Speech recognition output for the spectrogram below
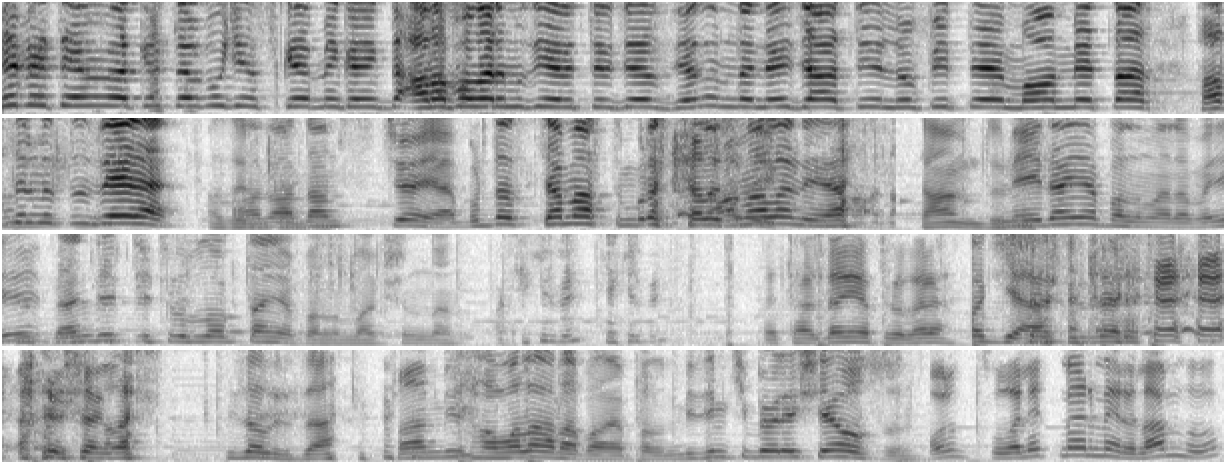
Hepinize merhaba arkadaşlar. Bugün Scrap Mekanik'te arabalarımızı yarıştıracağız. Yanımda Necati, Lufit ve Muhammed var. Hazır mısınız beyler? Hazırım Abi kanka. adam sıçıyor ya. Burada sıçamazsın. Burası çalışma Abi, alanı ya. Tamam dur. Neyden yapalım arabayı? Bence title block'tan yapalım bak şundan. Çekil bir, çekil bir. Metalden yapıyorlar ha. Bak ya. Size arkadaşlar. Biz alırız ha. Tamam biz havalı araba yapalım. Bizimki böyle şey olsun. Oğlum tuvalet mermeri lan bu.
